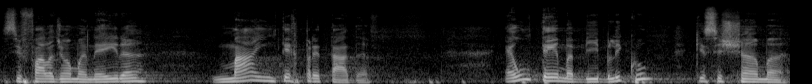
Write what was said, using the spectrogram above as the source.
se fala de uma maneira mal interpretada. É um tema bíblico que se chama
